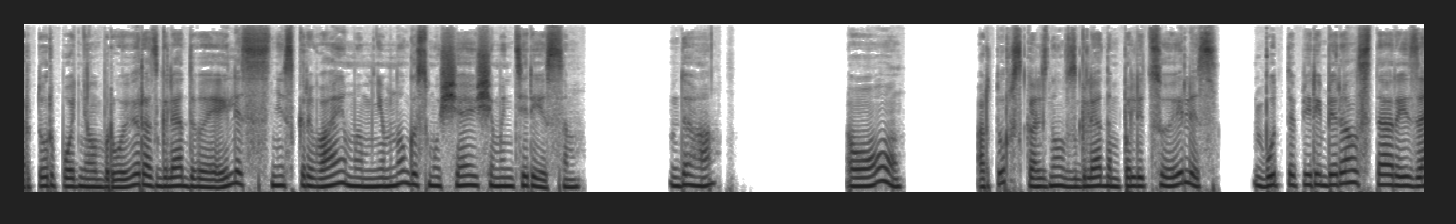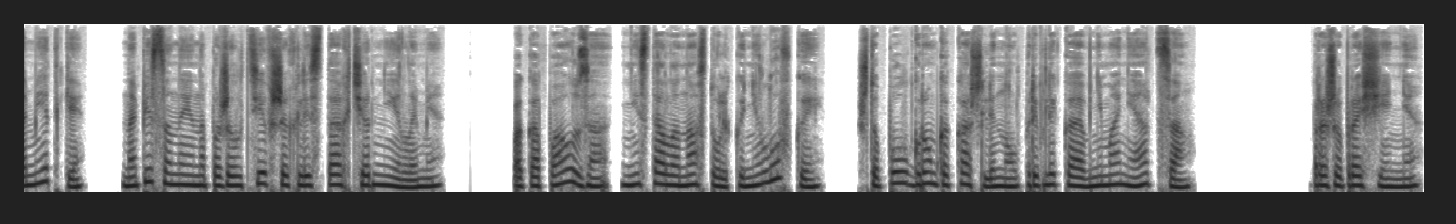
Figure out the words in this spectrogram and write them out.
Артур поднял брови, разглядывая Элис с нескрываемым, немного смущающим интересом. «Да». «О!» Артур скользнул взглядом по лицу Элис, будто перебирал старые заметки, написанные на пожелтевших листах чернилами, пока пауза не стала настолько неловкой, что Пол громко кашлянул, привлекая внимание отца. «Прошу прощения»,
